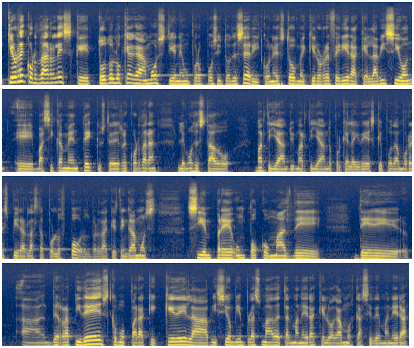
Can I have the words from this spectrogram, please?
Quiero recordarles que todo lo que hagamos tiene un propósito de ser y con esto me quiero referir a que la visión, eh, básicamente, que ustedes recordarán, le hemos estado martillando y martillando porque la idea es que podamos respirarla hasta por los poros, ¿verdad? Que tengamos siempre un poco más de, de, ah, de rapidez como para que quede la visión bien plasmada de tal manera que lo hagamos casi de manera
